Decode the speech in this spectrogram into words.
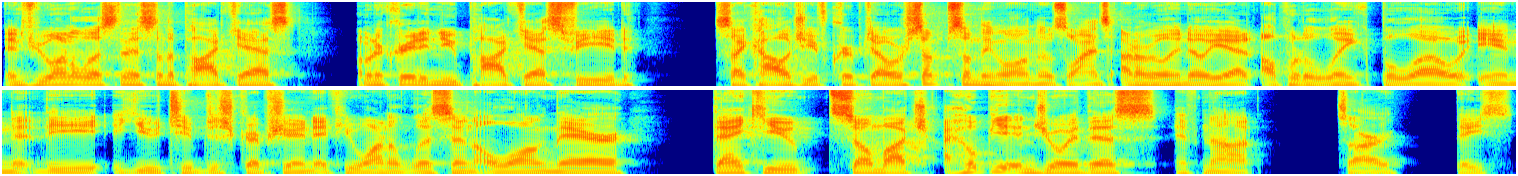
And if you want to listen to this on the podcast, I'm going to create a new podcast feed, Psychology of Crypto, or some, something along those lines. I don't really know yet. I'll put a link below in the YouTube description if you want to listen along there. Thank you so much. I hope you enjoyed this. If not, sorry. Peace.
